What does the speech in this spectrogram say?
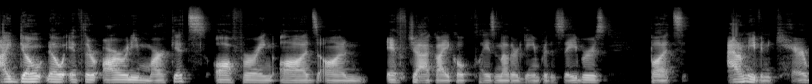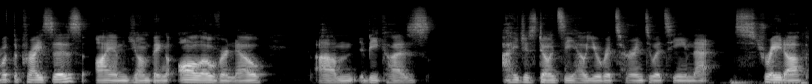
I don't know if there are any markets offering odds on if Jack Eichel plays another game for the Sabres. But I don't even care what the price is. I am jumping all over no um, because I just don't see how you return to a team that straight up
